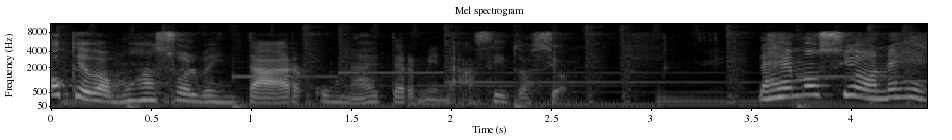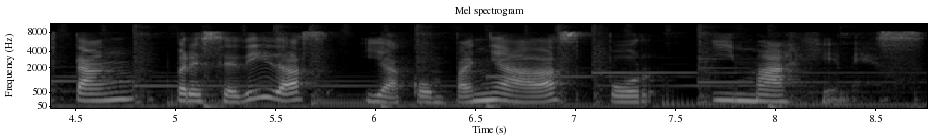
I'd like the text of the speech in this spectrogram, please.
o que vamos a solventar una determinada situación. Las emociones están precedidas y acompañadas por imágenes.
